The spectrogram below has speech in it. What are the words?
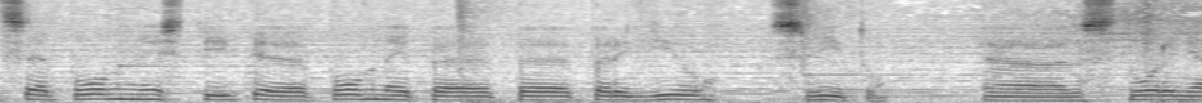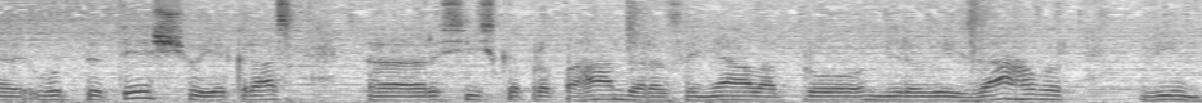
це повністю е, повний пе- пе- переділ світу. Е, Створення, от те, що якраз е, російська пропаганда розганяла про міровий заговор. Він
